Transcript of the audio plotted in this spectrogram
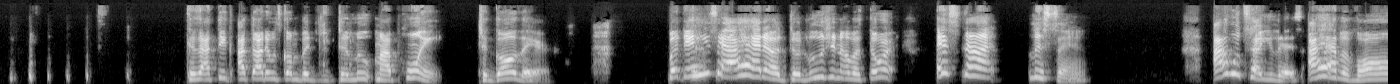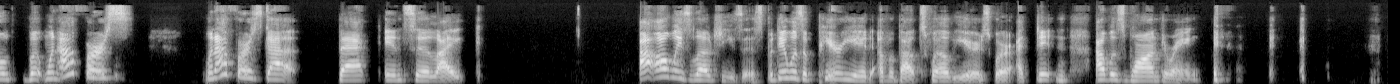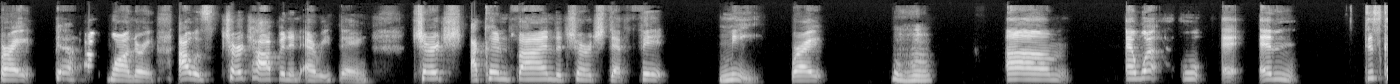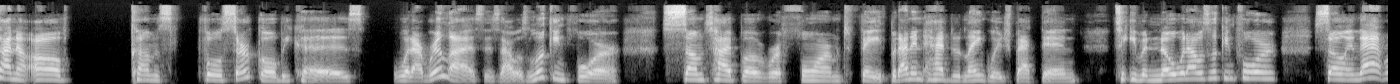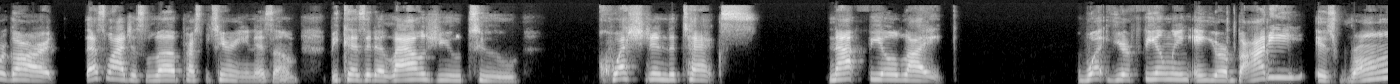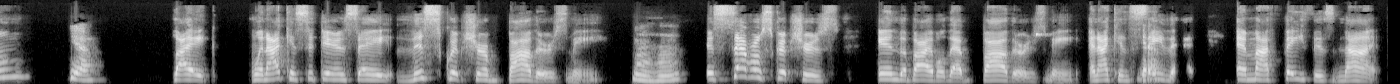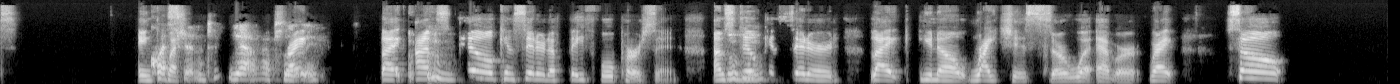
Cuz I think I thought it was going to dilute my point to go there. But then he said I had a delusion of authority. It's not listen. I will tell you this. I have evolved, but when I first when I first got back into like I always loved Jesus, but there was a period of about 12 years where I didn't, I was wandering. right? Yeah. Wandering. I was church hopping and everything. Church, I couldn't find the church that fit me, right? Hmm Um, and what and this kind of all comes full circle because what I realized is I was looking for some type of reformed faith, but I didn't have the language back then to even know what I was looking for. So in that regard, that's why I just love Presbyterianism because it allows you to question the text, not feel like what you're feeling in your body is wrong. Yeah. Like when I can sit there and say, this scripture bothers me. Mm-hmm. There's several scriptures in the Bible that bothers me. And I can say Yeah. that. And my faith is not in question. Questioned. Yeah, absolutely. Like I'm still considered a faithful person. I'm still considered like, you know, righteous or whatever, right? So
